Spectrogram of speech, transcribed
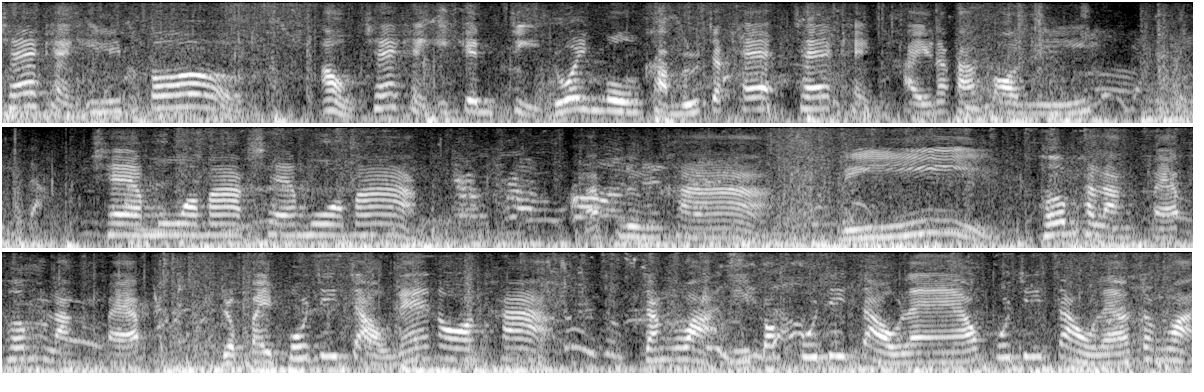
แช่แข็งอีลิปเปอร์เอ้าแช่แข็งอีเกนจิด้วยงงค่ะไม่รู้จะแค่แช่แข็งใครนะคะ ตอนนี้ แช่มัวมาก แช่มัวมากแป๊บหนึ่งค่ะ นี่เพิ่มพลังแป๊บเพิ่มพลังแป๊บเดี๋ยวไปปู้จี้เจ้าแน่นอนค่ะ จังหวะนี้ต้องปู้จี้เจ้าแล้วปู้จี้เจ้าแล้ว จังหวะ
